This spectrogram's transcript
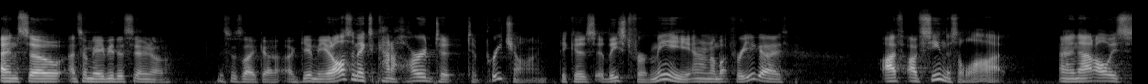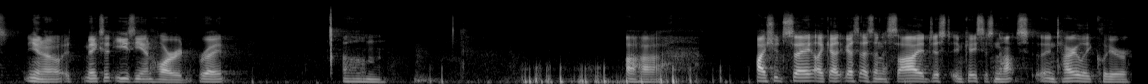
and so, and so maybe this, you know, this was like a, a gimme. It also makes it kind of hard to, to preach on because, at least for me, I don't know about for you guys, I've, I've seen this a lot. And that always, you know, it makes it easy and hard, right? Um, uh, I should say, like, I guess as an aside, just in case it's not entirely clear,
